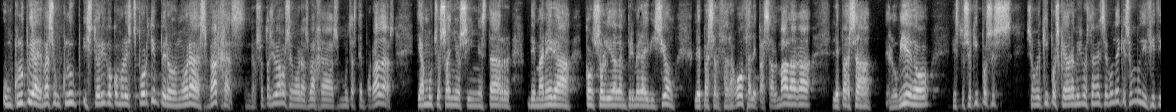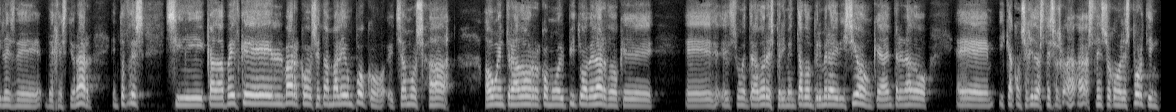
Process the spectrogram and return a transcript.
Un club y además un club histórico como el Sporting, pero en horas bajas. Nosotros llevamos en horas bajas muchas temporadas, ya muchos años sin estar de manera consolidada en primera división. Le pasa al Zaragoza, le pasa al Málaga, le pasa el Oviedo. Estos equipos son equipos que ahora mismo están en segunda y que son muy difíciles de, gestionar. Entonces, si cada vez que el barco se tambalea un poco, echamos a, a un entrenador como el Pitu Abelardo, que eh, es un entrenador experimentado en primera división, que ha entrenado eh, y que ha conseguido ascenso, a- ascenso con el Sporting,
